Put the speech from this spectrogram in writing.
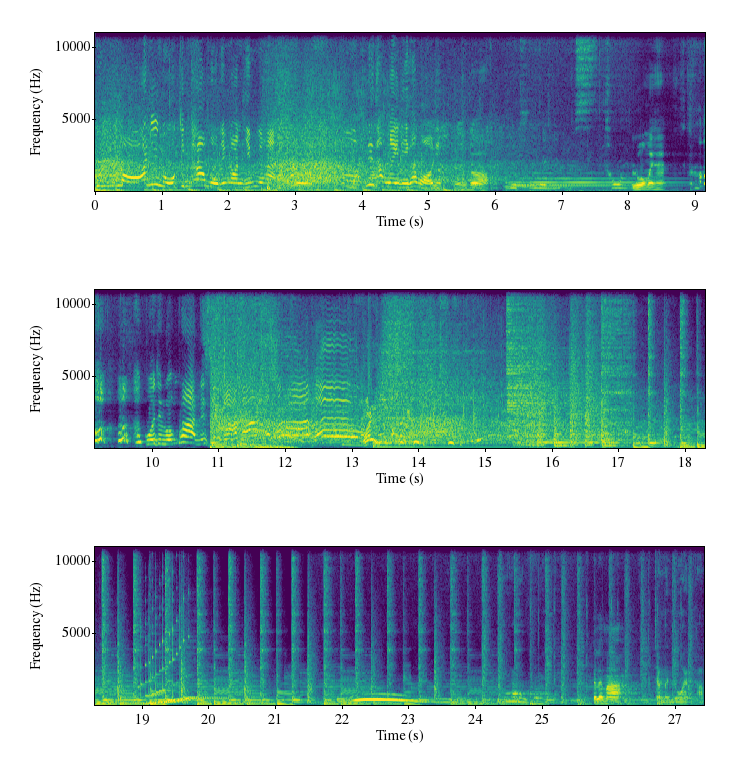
คุณหมอนี่หนูกินข้าวหมูยังนอนยิ้มเลยค่ะนี่ทำไงดีคะหมอนี่นั่นก็มีทีลุงเขาไว้ล้วงไหมฮะกลัวจะล้วงพลาดเลยสิคะ เฮ้ย อะไรมา จะมานวดครับ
